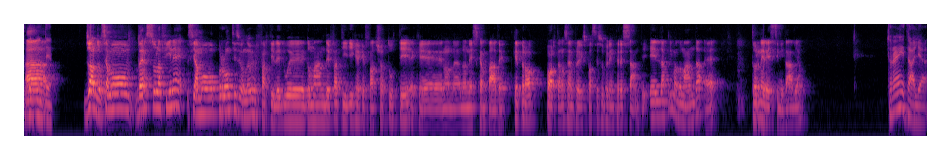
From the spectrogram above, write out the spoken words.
uh, Giorgio, siamo verso la fine, siamo pronti secondo me per farti le due domande fatidiche che faccio a tutti e che non, non ne scampate, che però portano sempre risposte super interessanti. E la prima domanda è, torneresti in Italia? Tornare in Italia,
